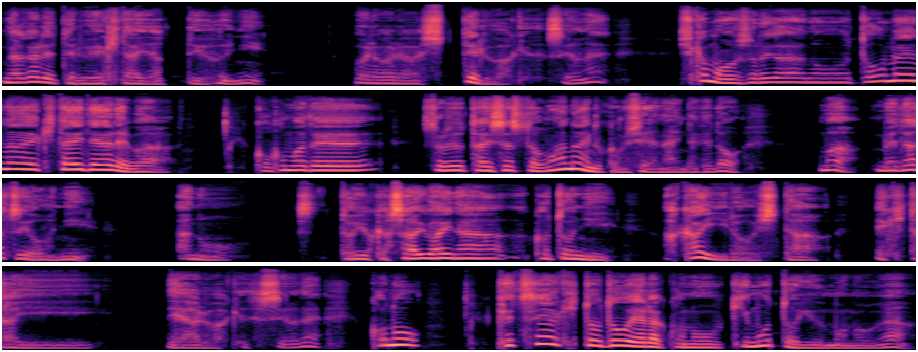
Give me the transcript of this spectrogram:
流れてる液体だっていうふうに我々は知ってるわけですよね。しかもそれがあの透明な液体であればここまでそれを大切と思わないのかもしれないんだけどまあ目立つようにあのというか幸いなことに赤い色をした液体であるわけですよね。この血液とどうやらこの肝というものが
